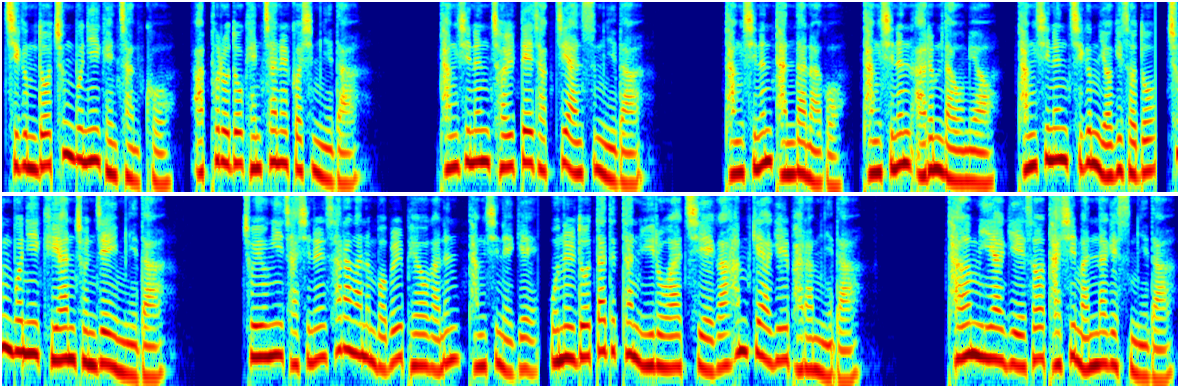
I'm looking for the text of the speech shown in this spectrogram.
지금도 충분히 괜찮고 앞으로도 괜찮을 것입니다. 당신은 절대 작지 않습니다. 당신은 단단하고 당신은 아름다우며 당신은 지금 여기서도 충분히 귀한 존재입니다. 조용히 자신을 사랑하는 법을 배워가는 당신에게 오늘도 따뜻한 위로와 지혜가 함께하길 바랍니다. 다음 이야기에서 다시 만나겠습니다.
